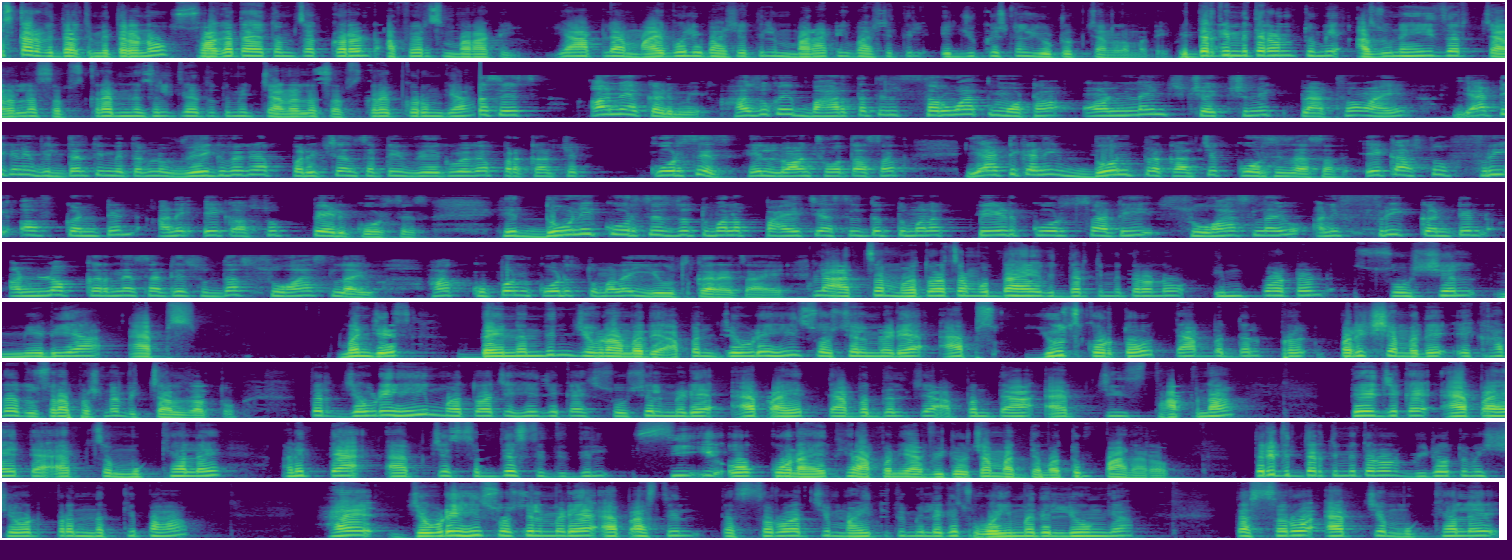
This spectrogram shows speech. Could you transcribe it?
नमस्कार विद्यार्थी मित्रांनो स्वागत आहे तुमचं करंट अफेअर्स मराठी या आपल्या मायबोली भाषेतील मराठी भाषेतील एज्युकेशनल युट्यूब चॅनलमध्ये विद्यार्थी मित्रांनो तुम्ही अजूनही जर चॅनलला सबस्क्राईब नसेल केलं तर तुम्ही चॅनलला सबस्क्राईब करून घ्या. तसेच अन अकॅडमी हा जो काही भारतातील सर्वात मोठा ऑनलाईन शैक्षणिक प्लॅटफॉर्म आहे या ठिकाणी विद्यार्थी मित्रांनो वेगवेगळ्या परीक्षांसाठी वेगवेगळ्या प्रकारचे कोर्सेस हे लॉन्च होत असतात. या ठिकाणी दोन प्रकारचे कोर्सेस असतात. एक असतो फ्री ऑफ कंटेंट आणि एक असतो पेड कोर्सेस हे दोन्ही कोर्सेस जर तुम्हाला पाहायचे असेल तर तुम्हाला पेड कोर्ससाठी सुहास लाईव्ह आणि फ्री कंटेंट अनलॉक करण्यासाठी सुद्धा सुहास लाईव्ह हा कुपन कोड तुम्हाला यूज करायचा आहे. आपला आजचा महत्त्वाचा मुद्दा आहे विद्यार्थी मित्रांनो इम्पॉर्टंट सोशल मीडिया ऍप्स म्हणजेच दैनंदिन जीवनामध्ये आपण जेवढेही सोशल मीडिया ऍप्स यूज करतो त्याबद्दल प्र- परीक्षेमध्ये एखादा दुसरा प्रश्न विचारला जातो. तर जेवढेही महत्त्वाचे हे जे काही सोशल मीडिया ऍप आहेत त्याबद्दलचे आपण त्या ऍपची स्थापना ते जे काही ऍप आहे त्या ऍपचं मुख्यालय आणि त्या ऍपचे सद्यस्थितीतील सीईओ कोण आहेत हे आपण या व्हिडिओच्या माध्यमातून पाहणार आहोत. तरी विद्यार्थी मित्रांनो व्हिडिओ तुम्ही शेवटपर्यंत नक्की पहा. ह्या जेवढेही सोशल मीडिया ऍप असतील त्या सर्वांची माहिती तुम्ही लगेच वहीमध्ये लिहून घ्या. त्या सर्व ऍपचे मुख्यालय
